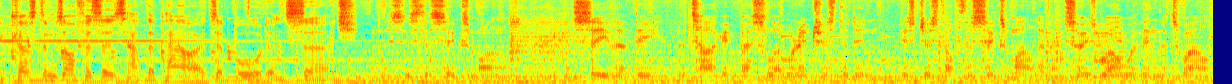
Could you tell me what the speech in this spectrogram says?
and customs officers have the power to board and search. This is the six miles. You can see that the, the target vessel that we're interested in is just off the six mile limit, so he's well within the 12.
